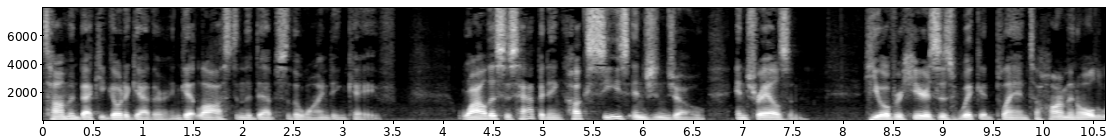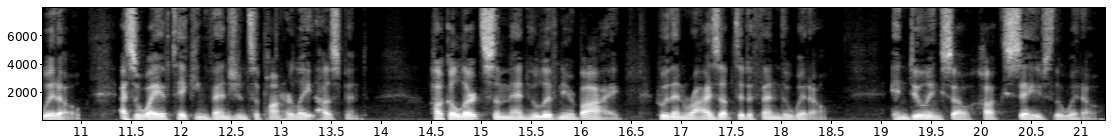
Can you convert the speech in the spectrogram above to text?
Tom and Becky go together and get lost in the depths of the winding cave. While this is happening, Huck sees Injun Joe and trails him. He overhears his wicked plan to harm an old widow as a way of taking vengeance upon her late husband. Huck alerts some men who live nearby, who then rise up to defend the widow. In doing so, Huck saves the widow.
